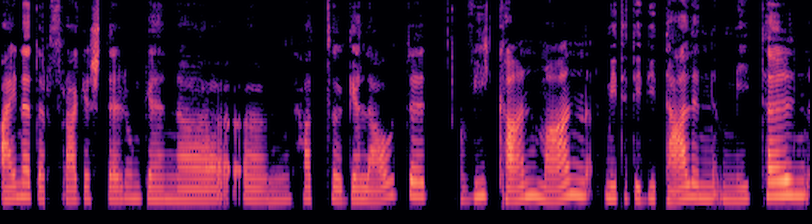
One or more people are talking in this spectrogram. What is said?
eine der Fragestellungen äh, ähm, hat gelautet, wie kann man mit digitalen Mitteln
